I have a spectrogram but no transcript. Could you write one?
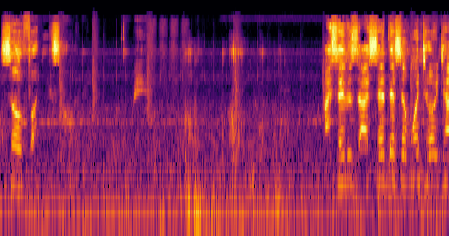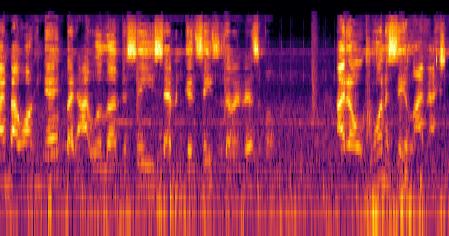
So fucking solid. Man. I said this I said this at one time about Walking Dead, but I would love to see seven good seasons of Invincible. I don't want to see a live action.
